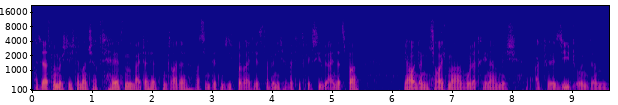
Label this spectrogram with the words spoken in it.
Also erstmal möchte ich der Mannschaft helfen, weiterhelfen, gerade was im Defensivbereich ist, da bin ich relativ flexibel einsetzbar. Ja, und dann schaue ich mal, wo der Trainer mich aktuell sieht und ähm,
